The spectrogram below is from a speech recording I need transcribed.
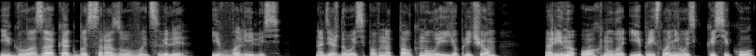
и глаза как бы сразу выцвели, и ввалились. Надежда Осиповна толкнула ее плечом, Арина охнула и прислонилась к косяку.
